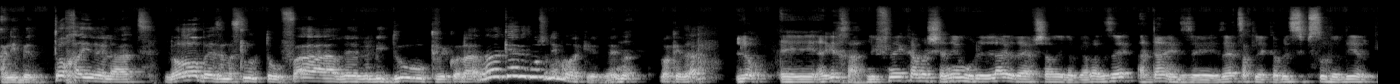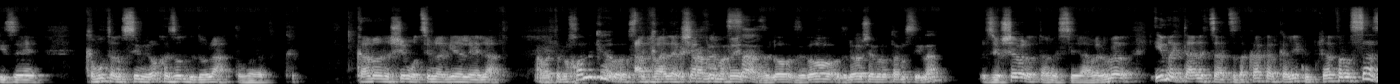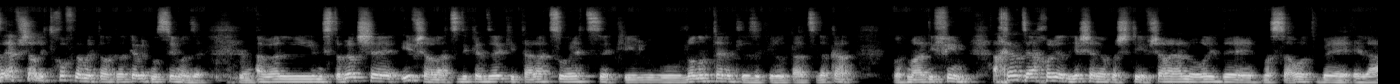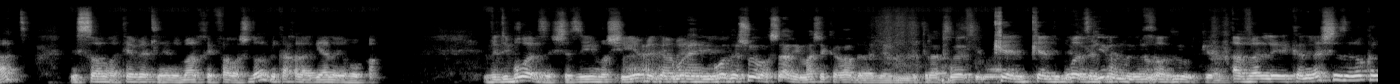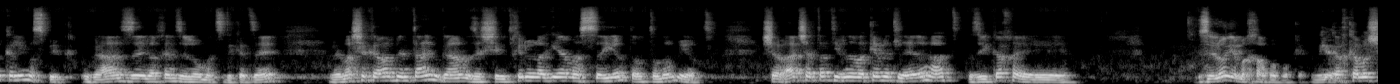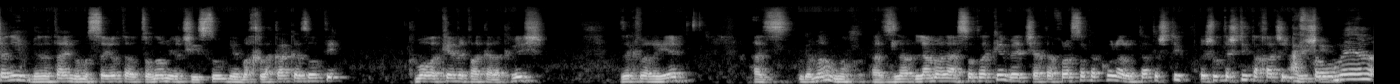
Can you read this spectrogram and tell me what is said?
אני בתוך העיר אילת, לא באיזה מסלול תעופה ו- ובידוק וכל ה... הרכבת כמו שאני אומר רכבת, לא. כדאי? לא, אה, אני אגיד לך, לפני כמה שנים אולי עוד היה אפשר לדבר על זה, עדיין זה, זה היה צריך לקבל סבסוד אדיר, כי זה, כמות הנוסעים היא לא כזאת גדולה, זאת אומרת, כמה אנשים רוצים להגיע לאילת. אבל אתה בכל מקרה עושה אבל עכשיו קו למסע, זה לא- זה לא זה לא יושב על אותה מסילה? זה יושב על אותה מסילה, אבל אני אומר, אם הייתה לצד הצדקה כלכלית מבחינת המסע, זה היה אפשר לדחוף גם את הרכבת נוסעים על זה. כן. אבל מסתבר שאי אפשר להצדיק את זה, כי תעלת סואץ אה, כאילו לא נותנת לזה כאילו את ההצדקה. זאת אומרת מעדיפים. אחרת זה יכול להיות גשר יבשתי, אפשר היה להוריד אה, מסעות באילת, לנסוע על רכבת לנמל חיפה או אשדוד וככה להגיע לאירופה. ודיברו על זה, שזה יהיה מה שיהיה וגם... דיברו- על זה שוב עכשיו עם מה שקרה בתחילת סואץ. כן, כן, דיברו על זה, נכון. כן. אבל אה, כנראה שזה לא כלכלי מספיק, ואז אה, לכן זה לא מצדיק את זה. ומה שקרה בינתיים גם זה שהתחילו להגיע משאיות האוטונומיות. עכשיו עד שאתה תבנה רכבת לאילת זה ייקח, אה, זה לא יהיה מחר בבוקר, זה כן. ייקח כמה שנים, בינתיים המשאיות האוטונומיות שייסעו במחלקה כזאת, כמו רכבת רק על הכביש, זה כבר יהיה. אז גמרנו, אז למה לעשות רכבת שאתה יכול לעשות הכל על אותה תשתית, פשוט תשתית אחת של אז אתה כבישים. אומר,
